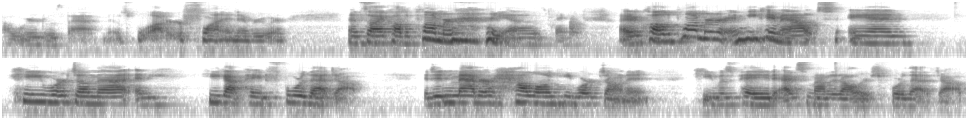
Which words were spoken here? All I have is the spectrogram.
How weird was that? There was water flying everywhere. And so I called a plumber. yeah. I called a plumber and he came out and he worked on that and he, he got paid for that job. It didn't matter how long he worked on it. He was paid X amount of dollars for that job.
